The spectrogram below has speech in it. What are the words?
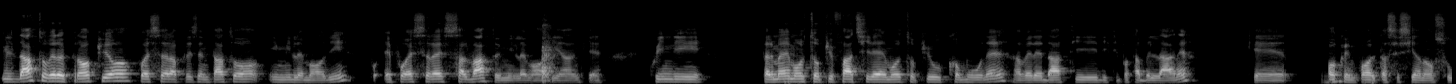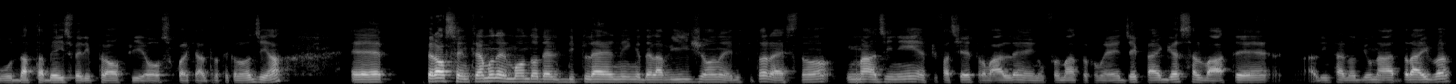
il dato vero e proprio può essere rappresentato in mille modi e può essere salvato in mille modi anche. Quindi per me è molto più facile e molto più comune avere dati di tipo tabellare, che poco importa se siano su database veri e propri o su qualche altra tecnologia. Eh, però se entriamo nel mondo del deep learning, della vision e di tutto il resto, immagini è più facile trovarle in un formato come JPEG salvate all'interno di un hard drive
